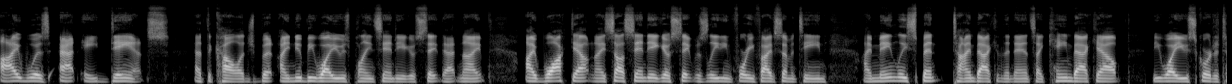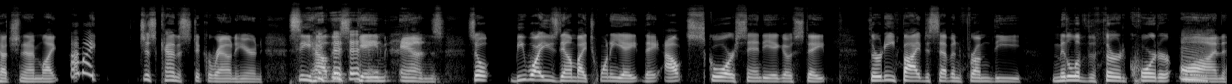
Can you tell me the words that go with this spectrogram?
I was at a dance at the college, but I knew BYU was playing San Diego State that night. I walked out and I saw San Diego State was leading 45 17. I mainly spent time back in the dance. I came back out. BYU scored a touchdown. I'm like, I might just kind of stick around here and see how this game ends. So BYU's down by 28. They outscore San Diego State 35 to 7 from the middle of the third quarter mm. on,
